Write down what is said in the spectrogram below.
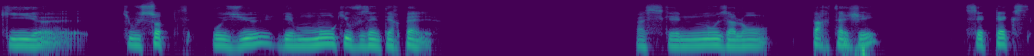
qui, euh, qui vous sautent aux yeux, des mots qui vous interpellent. Parce que nous allons partager ces textes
